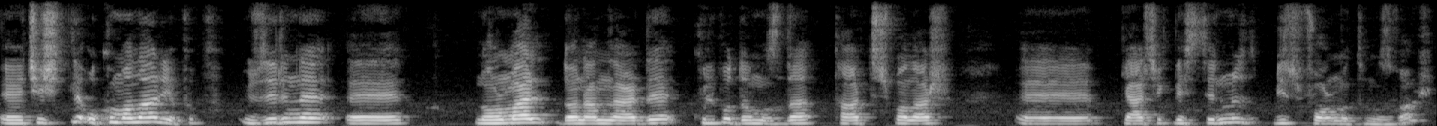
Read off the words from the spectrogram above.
E, çeşitli okumalar yapıp üzerine e, normal dönemlerde kulüp odamızda tartışmalar e, gerçekleştirdiğimiz bir formatımız var.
